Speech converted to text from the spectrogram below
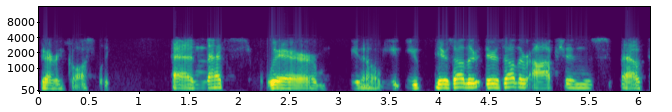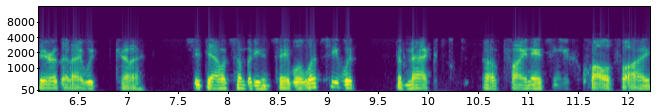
very costly, and that's where you know you, you there's other there's other options out there that I would kind of sit down with somebody and say, well, let's see what the max uh, financing you could qualify,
